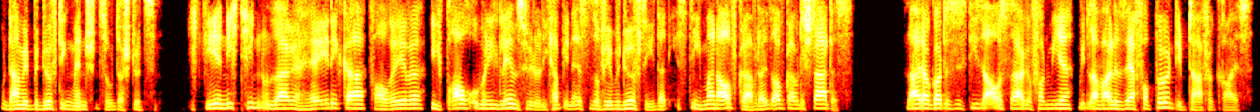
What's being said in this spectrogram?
und damit bedürftigen Menschen zu unterstützen. Ich gehe nicht hin und sage, Herr Edeka, Frau Rewe, ich brauche unbedingt Lebensmittel, ich habe in Essen so viel Bedürftige. Das ist nicht meine Aufgabe, das ist Aufgabe des Staates. Leider Gottes ist diese Aussage von mir mittlerweile sehr verpönt im Tafelkreis.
